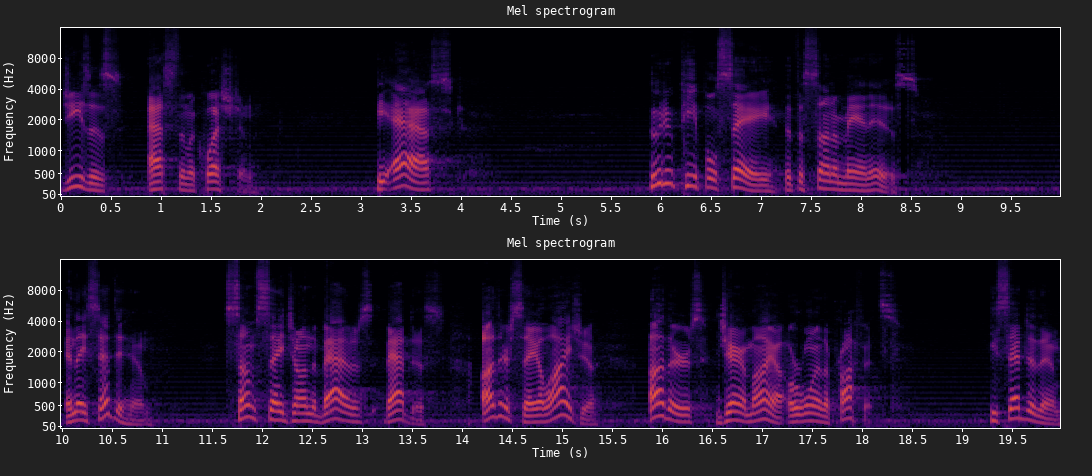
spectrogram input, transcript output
Jesus asked them a question. He asked, who do people say that the Son of Man is? And they said to him, Some say John the Baptist, others say Elijah, others Jeremiah or one of the prophets. He said to them,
